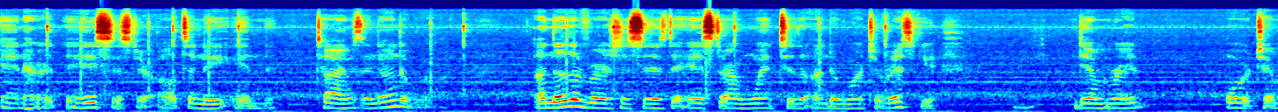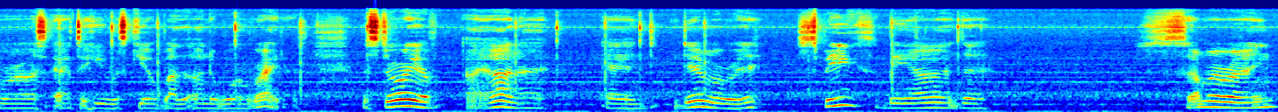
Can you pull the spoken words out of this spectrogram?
and her and his sister alternate in times in underworld. Another version says that Ishtar went to the underworld to rescue Demrit or Tammuz after he was killed by the underworld riders. The story of Iana and Demrit speaks beyond the Sumerian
